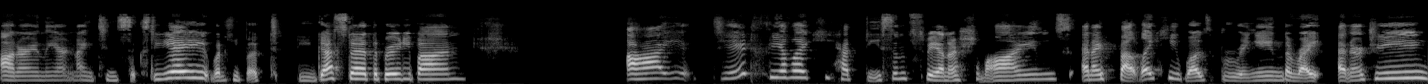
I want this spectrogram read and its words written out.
honoring the year 1968 when he booked, you it, the Brady Bunch. I did feel like he had decent Spanish lines, and I felt like he was bringing the right energy.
